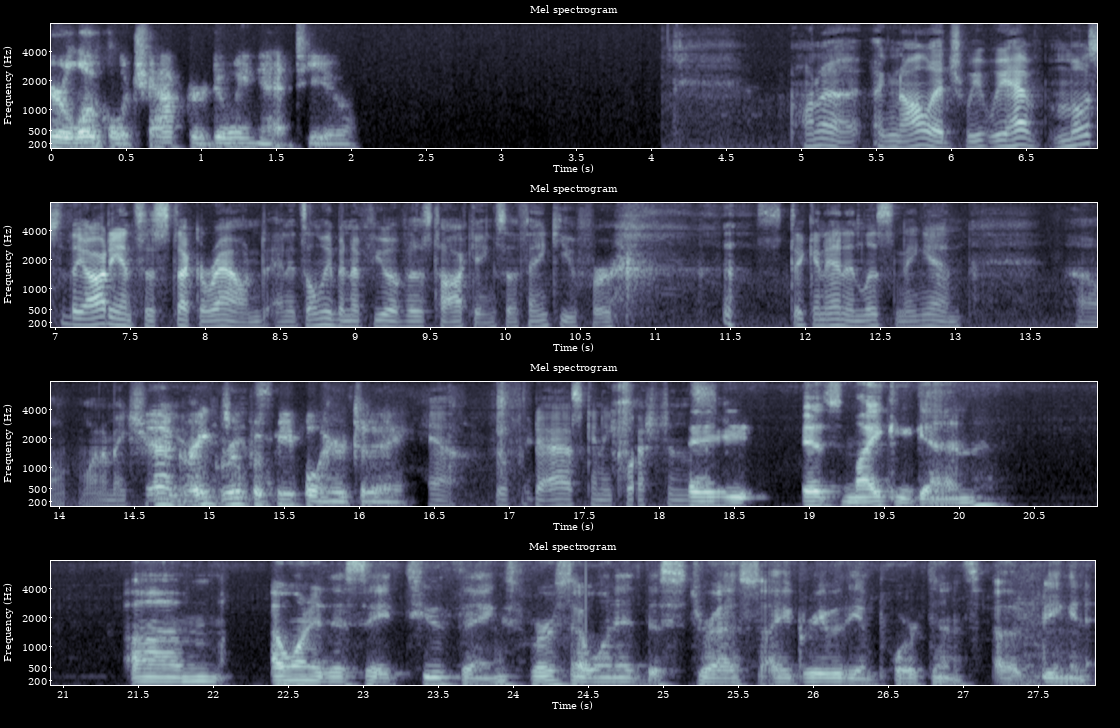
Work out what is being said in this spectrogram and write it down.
your local chapter doing that to you. Want to acknowledge we, we have most of the audience has stuck around, and it's only been a few of us talking. So thank you for sticking in and listening in. I want to make sure. Yeah, great group chance. of people here today. Yeah, feel free to ask any questions. Hey, it's Mike again. Um, I wanted to say two things. First, I wanted to stress I agree with the importance of being an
